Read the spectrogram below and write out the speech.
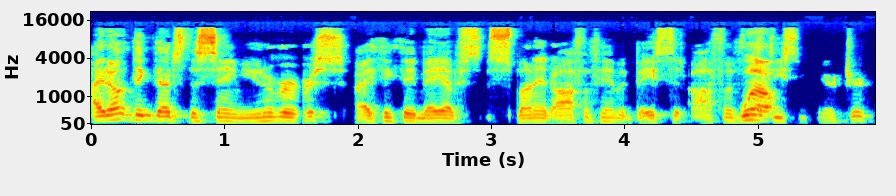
I don't think that's the same universe. I think they may have spun it off of him and based it off of Well- this DC character.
